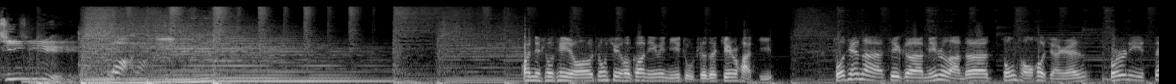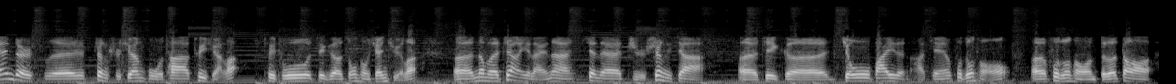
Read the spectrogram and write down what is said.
今日话题，欢迎收听由中讯和高宁为你主持的今日话题。昨天呢，这个民主党的总统候选人 Bernie Sanders 正式宣布他退选了，退出这个总统选举了。呃，那么这样一来呢，现在只剩下呃这个 Joe Biden 啊，前副总统，呃副总统得到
